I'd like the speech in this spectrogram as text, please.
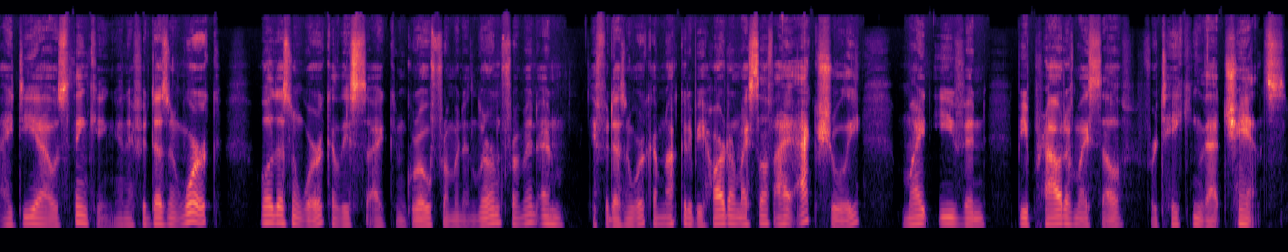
idea I was thinking. And if it doesn't work, well, it doesn't work. At least I can grow from it and learn from it. And if it doesn't work, I'm not going to be hard on myself. I actually might even be proud of myself for taking that chance,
